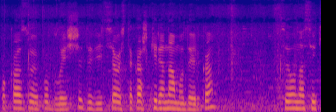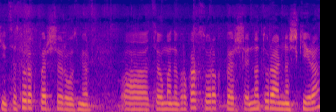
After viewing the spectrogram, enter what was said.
показую поближче. Дивіться, ось така шкіряна моделька. Це у нас який? Це 41 розмір. Це у мене в руках 41. Натуральна шкіра.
